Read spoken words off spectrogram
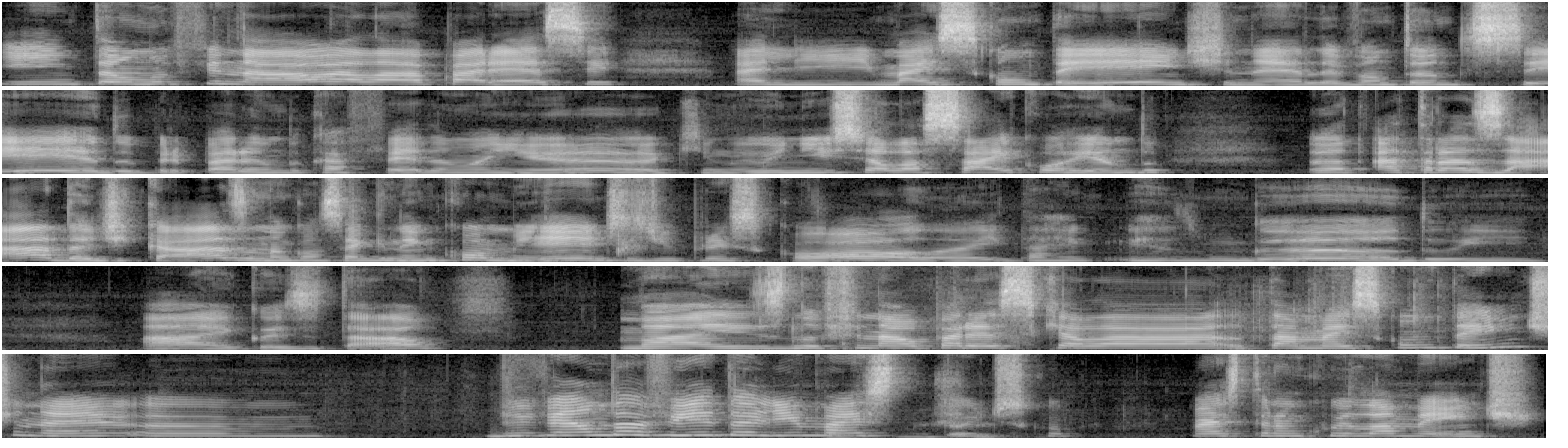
E então no final ela aparece ali mais contente, né? Levantando cedo, preparando o café da manhã, que no início ela sai correndo atrasada de casa, não consegue nem comer antes de ir pra escola, e tá re- resmungando, e ai, coisa e tal. Mas no final parece que ela tá mais contente, né? Ahn, vivendo a vida ali mais. oh, desculpa, mais tranquilamente.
